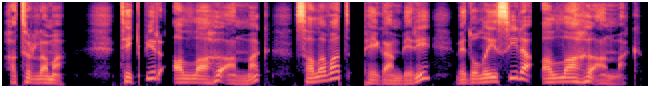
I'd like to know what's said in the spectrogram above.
hatırlama. Tekbir Allah'ı anmak, salavat peygamberi ve dolayısıyla Allah'ı anmak.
